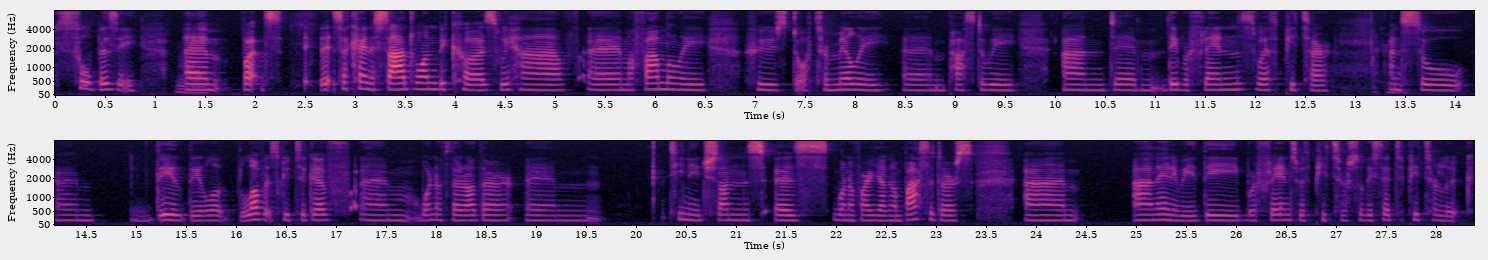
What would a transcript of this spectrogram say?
so busy. Mhm. Um, but it's a kind of sad one because we have um, a family whose daughter Millie um, passed away, and um, they were friends with Peter, and so um, they they lo- love it's good to give. Um, one of their other um, teenage sons is one of our young ambassadors. Um, and anyway, they were friends with Peter, so they said to Peter, "Look,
